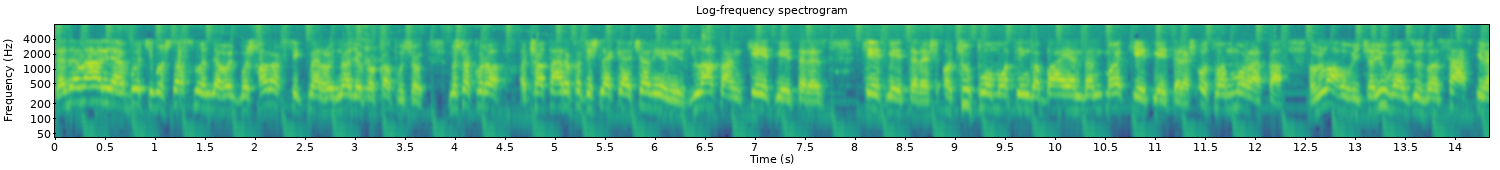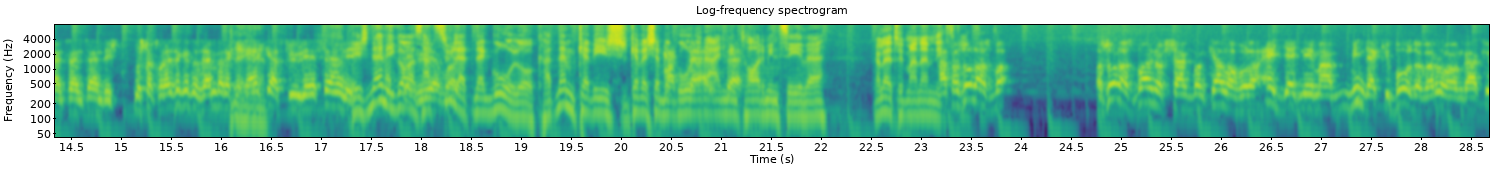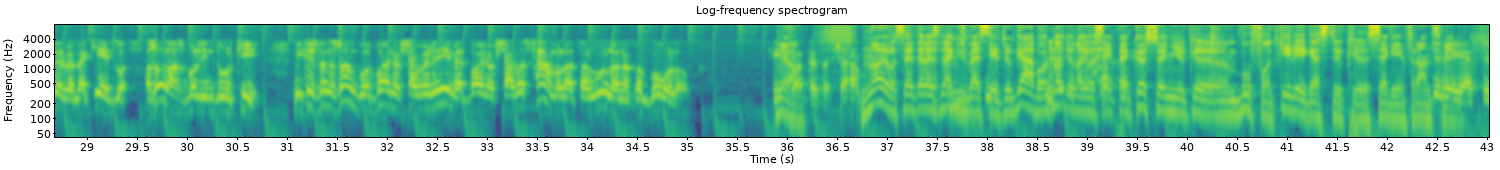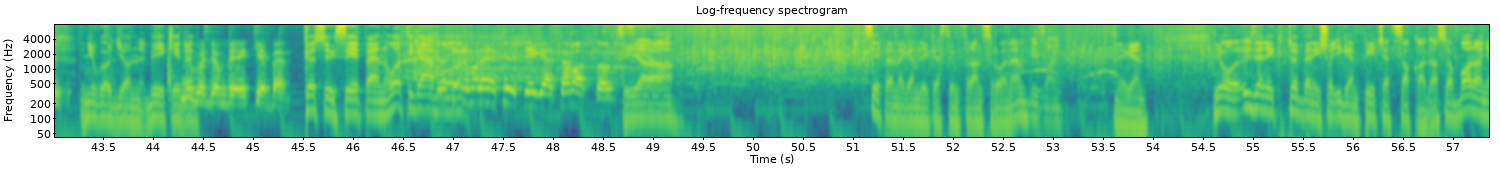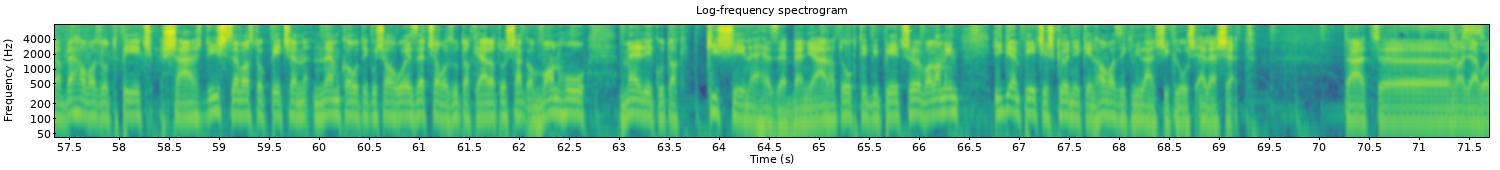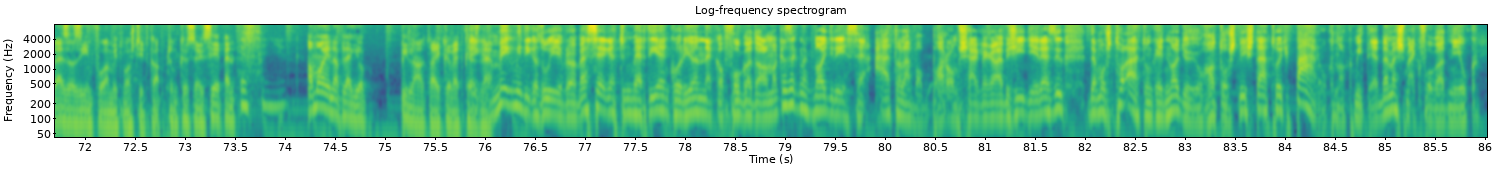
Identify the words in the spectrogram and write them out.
De de várjál, bocsi, most azt mondja, hogy most haragszik, mert hogy nagyok a kapusok. Most akkor a, a csatárokat is le kell cserélni. Zlatán két méteres, két méteres, a Csupó Moting a Bayernben majd két méteres, ott van Morata, a Vlahovics a Juventusban 190 centis. Most akkor ezeket az embereket Igen. el kell fűrészelni? És nem Hát igaz, hát születnek gólok, hát nem kevés, kevesebb a Hát gólarány, persze. mint 30 éve. Lehet, hogy már nem Hát az olaszba, Az olasz bajnokságban kell, ahol a egy-egynél már mindenki boldogan rohangál körbe, meg két gól. Az olaszból indul ki. Miközben az angol bajnokságban, a német bajnokságban számolatlanul hullanak a gólok. Itt Ja. ez a csáv. Na jó, szerintem ezt meg is beszéltük. Gábor, nagyon-nagyon szépen köszönjük. Buffont kivégeztük, szegény Franc meg Kivégeztük. nyugodjon békében. Nyugodjon békében. Köszönjük szépen. Horti Gábor. Köszönöm a lehetőséget, szevasztok! Szia. Szépen megemlékeztünk Francról, nem? Bizony. Igen. Jó, üzenik többen is, hogy igen, Pécset szakad. Azt a Baranya behavazott Pécs sásd is, Szevasztok Pécsen nem kaotikus a hóhelyzet, sem az utak járatosság, a van hó, mellékutak kisé nehezebben járhatók Tibi Pécsről, valamint igen, Pécs és környékén havazik vilánsiklós elesett. Tehát ö, nagyjából ez az info, amit most itt kaptunk. Köszönjük szépen. Köszönjük. A mai nap legjobb pillanatai következnek. Igen, még mindig az új évről beszélgetünk, mert ilyenkor jönnek a fogadalmak. Ezeknek nagy része általában baromság, legalábbis így érezzük, de most találtunk egy nagyon jó hatos listát, hogy pároknak mit érdemes megfogadniuk.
